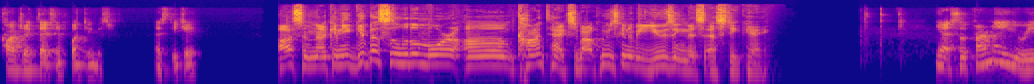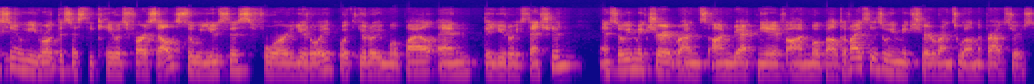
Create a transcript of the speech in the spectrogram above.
project that's implementing this SDK. Awesome. Now, can you give us a little more um, context about who's going to be using this SDK? Yeah, so the primary reason we wrote this SDK was for ourselves. So we use this for Yoroi, both Yoroi Mobile and the Yoroi extension. And so we make sure it runs on React Native on mobile devices. We make sure it runs well in the browsers.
